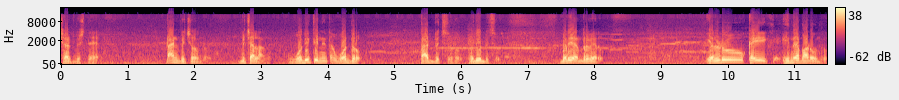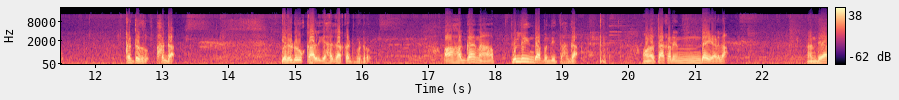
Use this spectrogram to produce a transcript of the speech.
ಶರ್ಟ್ ಬಿಚ್ಚಿದೆ ಪ್ಯಾಂಟ್ ಬಿಚ್ಚೋದ್ರು ಬಿಚ್ಚಲ್ಲ ಅದು ಒದಿತೀನಿ ಅಂತ ಒದ್ರು ಪ್ಯಾಂಟ್ ಬಿಚ್ಚಿದ್ರು ಒದಿ ಬಿಚ್ಚು ಬರೀ ಅಂಡರ್ವೇರು. ಎರಡೂ ಕೈ ಹಿಂದೆ ಮಾಡುವಂದ್ರು. ಕಟ್ಟಿದ್ರು ಹಗ್ಗ. ಎರಡೂ ಕಾಲಿಗೆ ಹಗ್ಗ ಕಟ್ಬಿಟ್ರು. ಆ ಹಗ್ಗನ ಪುಲ್ಲಿಯಿಂದ ಬಂದಿತ್ತು ಹಗ್ಗ. ಅವನ ಹತ್ತ ಕಡೆಯಿಂದ ಎಳ್ದ. ನನ್ನ ದೇಹ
